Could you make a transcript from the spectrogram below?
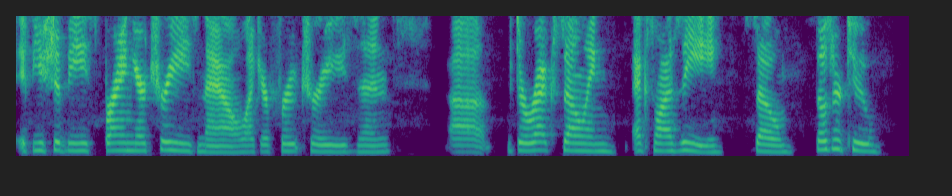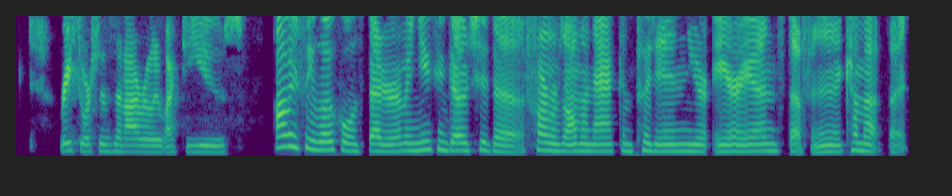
if you should be spraying your trees now, like your fruit trees, and uh, direct sowing XYZ. So those are two resources that I really like to use. Obviously, local is better. I mean, you can go to the Farmer's Almanac and put in your area and stuff, and then it come up. But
